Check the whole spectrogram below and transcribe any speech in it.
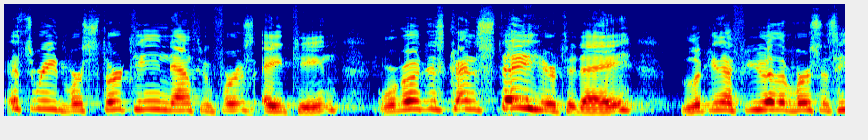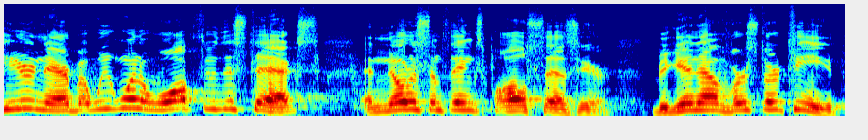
Let's read verse 13 down through verse 18. We're going to just kind of stay here today looking at a few other verses here and there, but we want to walk through this text and notice some things Paul says here. Begin now, verse 13.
